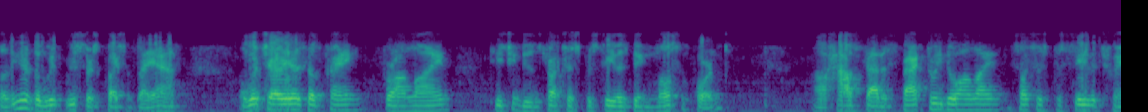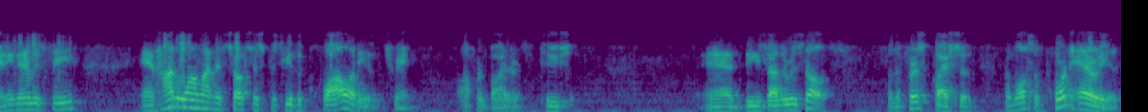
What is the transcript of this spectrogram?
So these are the research questions I asked. Which areas of training for online teaching do instructors perceive as being most important? Uh, how satisfactory do online instructors perceive the training they receive? And how do online instructors perceive the quality of the training offered by their institution? And these are the results. For the first question, the most important areas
